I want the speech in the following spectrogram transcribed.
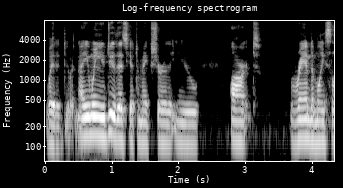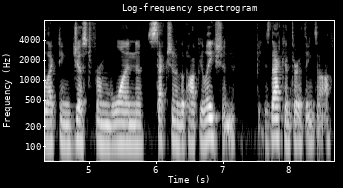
way to do it. Now, when you do this, you have to make sure that you aren't randomly selecting just from one section of the population, because that can throw things off.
